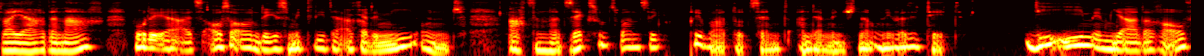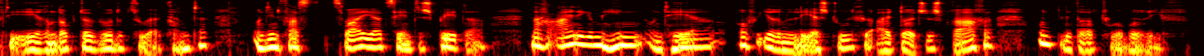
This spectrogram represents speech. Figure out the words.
Zwei Jahre danach wurde er als außerordentliches Mitglied der Akademie und 1826 Privatdozent an der Münchner Universität, die ihm im Jahr darauf die Ehrendoktorwürde zuerkannte und ihn fast zwei Jahrzehnte später nach einigem Hin und Her auf ihren Lehrstuhl für altdeutsche Sprache und Literatur berief.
